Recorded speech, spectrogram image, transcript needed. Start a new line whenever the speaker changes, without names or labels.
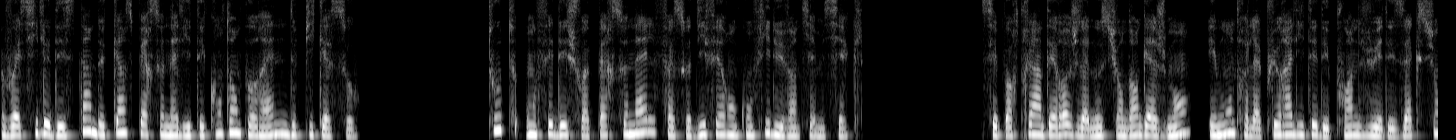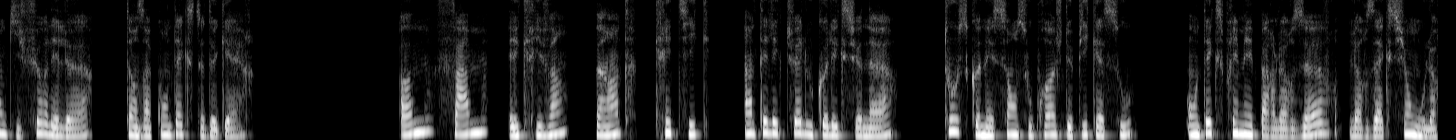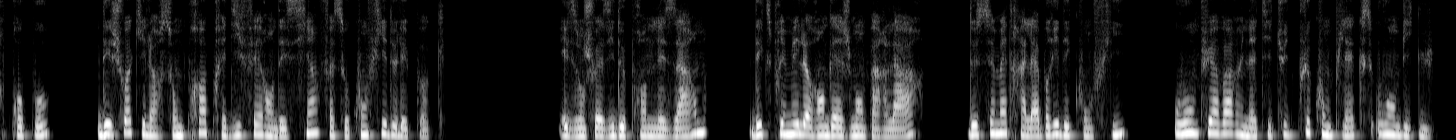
Voici le destin de 15 personnalités contemporaines de Picasso. Toutes ont fait des choix personnels face aux différents conflits du XXe siècle. Ces portraits interrogent la notion d'engagement et montrent la pluralité des points de vue et des actions qui furent les leurs dans un contexte de guerre. Hommes, femmes, écrivains, peintres, critiques, intellectuels ou collectionneurs, tous connaissants ou proches de Picasso, ont exprimé par leurs œuvres, leurs actions ou leurs propos des choix qui leur sont propres et différents des siens face aux conflits de l'époque. Ils ont choisi de prendre les armes, d'exprimer leur engagement par l'art, de se mettre à l'abri des conflits, ou ont pu avoir une attitude plus complexe ou ambiguë.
